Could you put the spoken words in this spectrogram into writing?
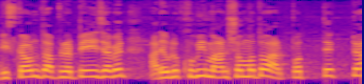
ডিসকাউন্ট তো আপনারা পেয়ে যাবেন। আর এগুলো খুবই মানসম্মত। আর প্রত্যেকটা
